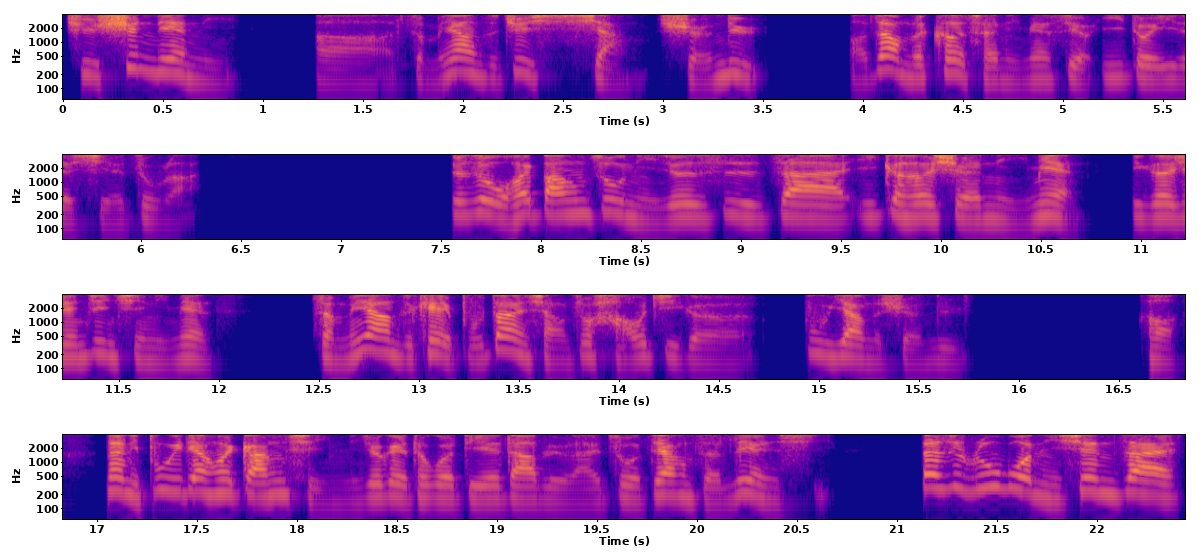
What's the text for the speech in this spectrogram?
去训练你。呃，怎么样子去想旋律啊？在我们的课程里面是有一对一的协助啦，就是我会帮助你，就是在一个和弦里面，一个和弦进行里面，怎么样子可以不断想出好几个不一样的旋律。好，那你不一定会钢琴，你就可以透过 DAW 来做这样子的练习。但是如果你现在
